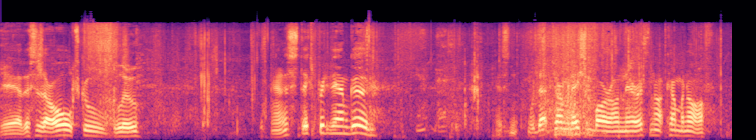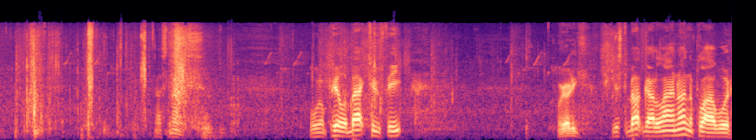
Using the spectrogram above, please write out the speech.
yeah, this is our old school glue. And it sticks pretty damn good. It's, with that termination bar on there, it's not coming off. That's nice. We're gonna peel it back two feet. We already just about got a line on the plywood.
